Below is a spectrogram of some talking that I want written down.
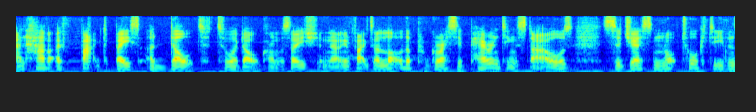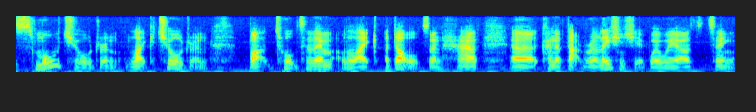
and have a fact-based adult-to-adult conversation. Now, in fact, a lot of the progressive parenting styles suggest not talking to even small children like children, but talk to them like adults and have uh, kind of that relationship where we are saying,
